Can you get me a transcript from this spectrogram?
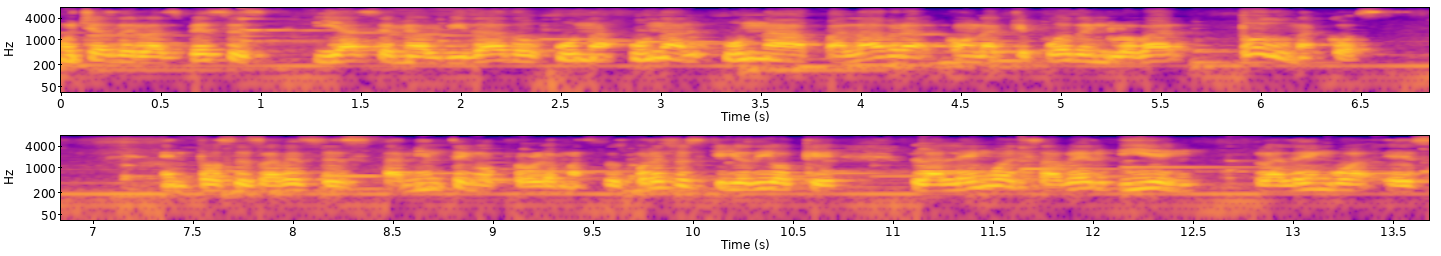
muchas de las veces ya se me ha olvidado una, una, una palabra con la que puedo englobar toda una cosa. Entonces a veces también tengo problemas. Pues por eso es que yo digo que la lengua, el saber bien la lengua es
